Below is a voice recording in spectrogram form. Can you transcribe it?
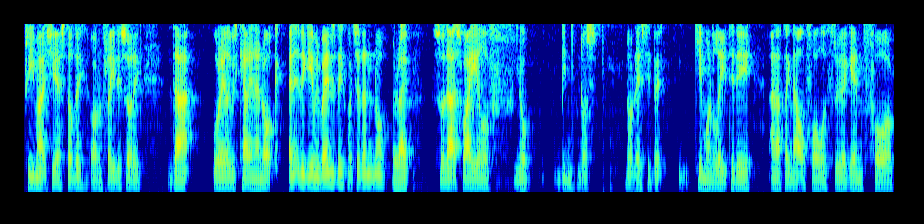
pre-match yesterday, or on Friday, sorry, that O'Reilly was carrying a knock into the game on Wednesday, which I didn't know. Right. So that's why he'll have, you know, been not not rested, but came on late today, and I think that'll follow through again for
